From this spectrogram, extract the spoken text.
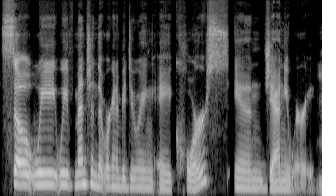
so we we've mentioned that we're going to be doing a course in january Mm.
